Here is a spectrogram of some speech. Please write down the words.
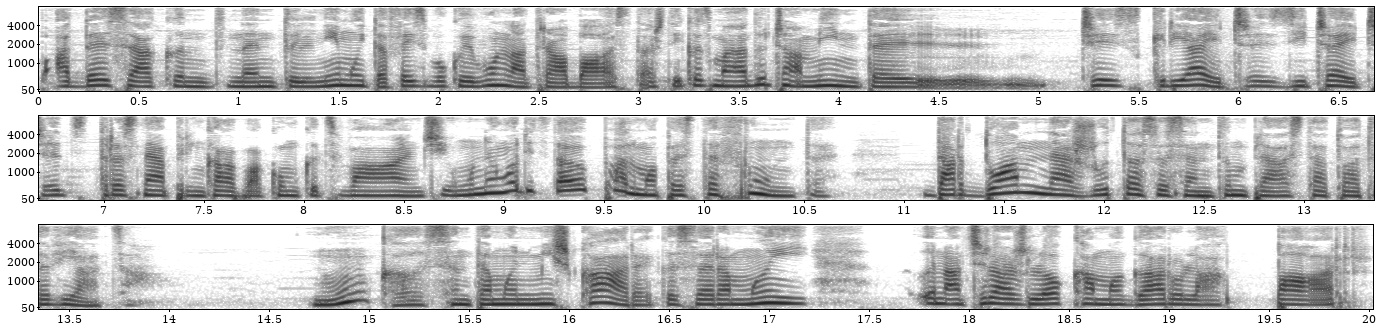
adesea când ne întâlnim, uite, Facebook-ul e bun la treaba asta, știi că îți mai aduce aminte ce scriai, ce ziceai, ce îți trăsnea prin cap acum câțiva ani și uneori îți dai o palmă peste frunte. Dar Doamne ajută să se întâmple asta toată viața. Nu? Că suntem în mișcare, că să rămâi în același loc ca măgarul la par,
